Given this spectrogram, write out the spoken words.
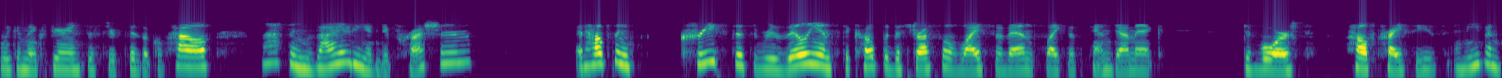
We can experience this through physical health, less anxiety and depression. It helps increase this resilience to cope with the stressful life events like this pandemic, divorce, health crises, and even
